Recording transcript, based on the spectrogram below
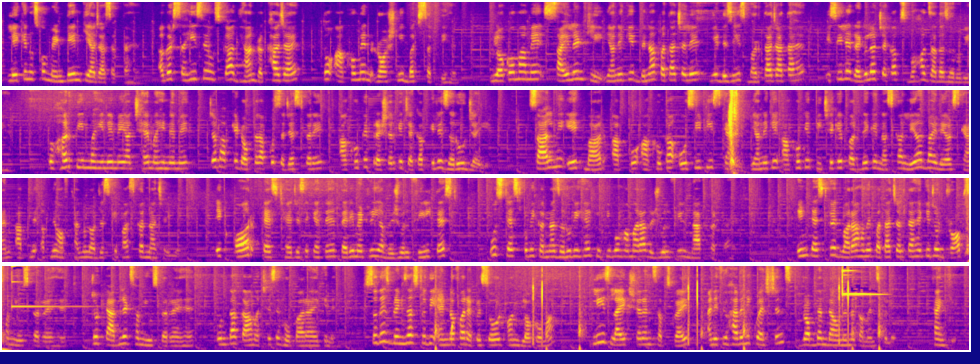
लेकिन उसको मेंटेन किया जा सकता है। अगर सही से उसका ध्यान रखा जाए तो आँखों में रोशनी बच सकती है। ग्लोकोमा में साइलेंटली, यानी कि बिना पता चले, ये डिज़ीज़ बढ़ता जाता है। इसीलिए रेगुलर चेकअप्स बहुत ज़्यादा ज़रूरी हैं। तो हर तीन महीने में या छः महीने में जब आपके डॉक्टर आपको सजेस्ट करें, आँखों के प्रेशर के चेकअप के लिए ज़रूर जाइए। साल में एक बार आपको आँखों का ओसीटी स्कैन यानी कि आँखों के पीछे के पर्दे के नस का लेयर बाय लेयर स्कैन आपने अपने ऑफ्थेल्मोलॉजिस्ट के पास करना चाहिए। एक और टेस्ट है, जिसे कहते हैं पेरीमेट्री या विजुअल फ़ील्ड टेस्ट उस टेस्ट को भी करना ज़रूरी है, क्योंकि वो हमारा विजुअल फ़ील्ड मैप करता है। इन टेस्ट के द्वारा हमें पता चलता है कि जो ड्रॉप्स हम यूज़ कर रहे हैं, जो टैबलेट्स हम यूज़ कर रहे हैं, उनका काम अच्छे से हो पा रहा है कि नहीं। So this brings us to the end of our episode on glaucoma please like share and subscribe and if you have any question drop them down in the comments below thank you.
